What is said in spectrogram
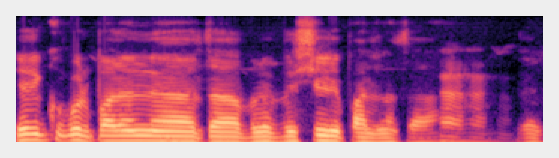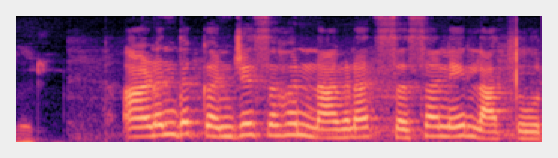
हे कुक्कुटपालनाचा आपलं शेळी पालनाचा हा हा हा. आनंद कंजेसह नागनाथ ससाने लातूर.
